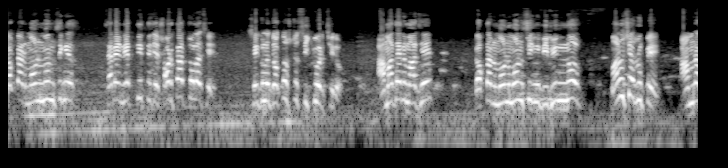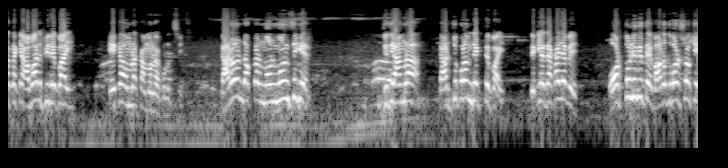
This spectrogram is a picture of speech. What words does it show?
ডক্টর মনমোহন সিং এর স্যারের নেতৃত্বে যে সরকার চলেছে, সেগুলো যথেষ্ট সিকিউর ছিল। আমাদের মাঝে ডক্টর মনমোহন সিং বিভিন্ন মানুষের রূপে আমরা তাকে আবার ফিরে পাই, এটা আমরা কামনা করেছি। কারণ ডক্টর মনমোহন সিং এর যদি আমরা কার্যক্রম দেখতে পাই, দেখলে দেখা যাবে অর্থনীতিতে ভারতবর্ষকে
